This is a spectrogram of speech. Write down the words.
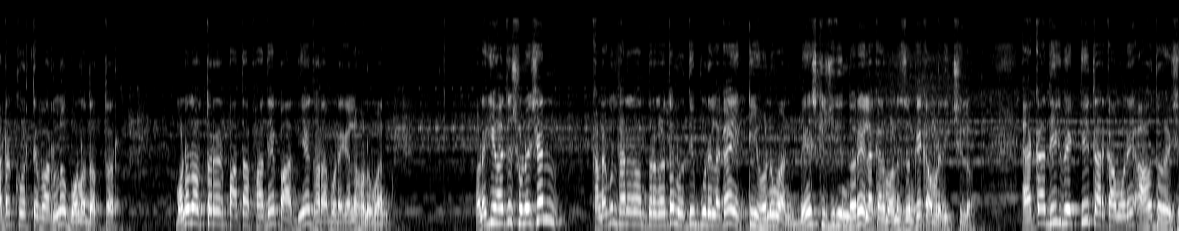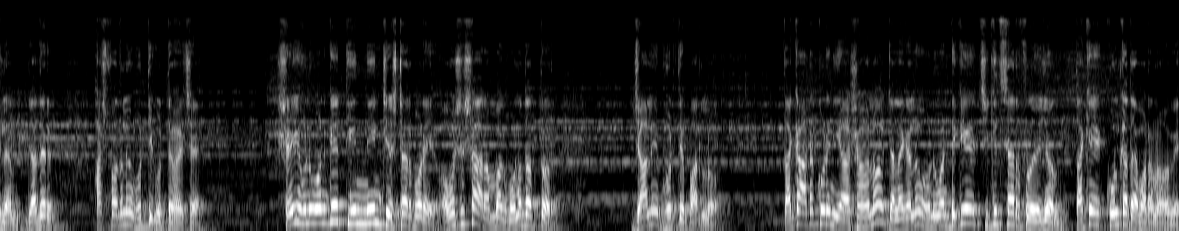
আটক করতে পারল বন দপ্তর। বন দপ্তরের পাতা ফাঁদে পা দিয়ে ধরা পড়ে গেল হনুমান। অনেকেই হয়তো শুনেছেন খানাকুল থানার অন্তর্গত নতিপুর এলাকায় একটি হনুমান বেশ কিছুদিন ধরে এলাকার মানুষজনকে কামড়ে দিচ্ছিল। একাধিক ব্যক্তি তার কামড়ে আহত হয়েছিলেন, যাদের হাসপাতালেও ভর্তি করতে হয়েছে। সেই হনুমানকে তিন দিন চেষ্টার পরে অবশেষে আরামবাগ বন দপ্তর জালে ভরতে পারল। তাকে আটক করে নিয়ে আসা হলো, জানা গেল হনুমানটিকে চিকিৎসার প্রয়োজন, তাকে কলকাতায় পাঠানো হবে।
